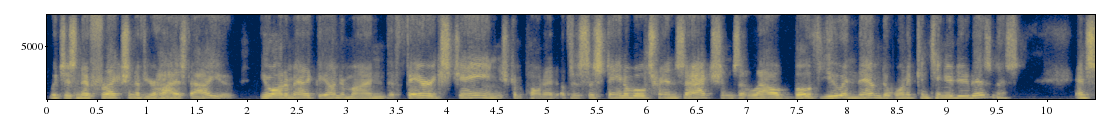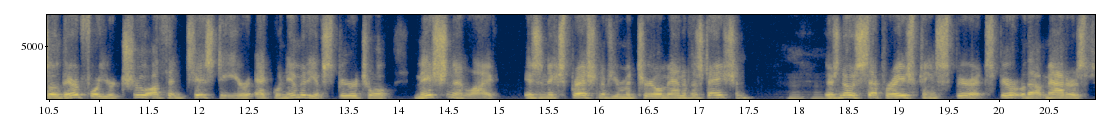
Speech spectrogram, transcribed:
which is an reflection of your highest value, you automatically undermine the fair exchange component of the sustainable transactions that allow both you and them to want to continue to do business. And so, therefore, your true authenticity, your equanimity of spiritual mission in life is an expression of your material manifestation. Mm-hmm. There's no separation between spirit. Spirit without matter is,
